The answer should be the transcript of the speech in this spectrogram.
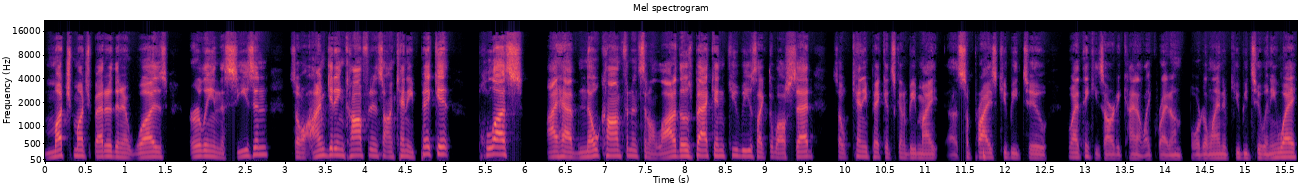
much, much better than it was early in the season. So I'm getting confidence on Kenny Pickett. Plus, I have no confidence in a lot of those back end QBs, like the Welsh said. So Kenny Pickett's going to be my uh, surprise QB two, who I think he's already kind of like right on borderline of QB two anyway.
